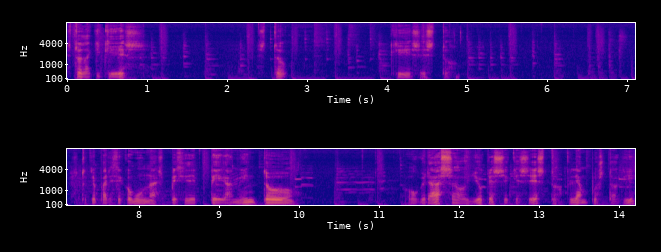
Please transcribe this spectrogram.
¿Esto de aquí qué es? ¿Esto? ¿Qué es esto? Esto que parece como una especie de pegamento o grasa o yo qué sé qué es esto. ¿Qué le han puesto aquí?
